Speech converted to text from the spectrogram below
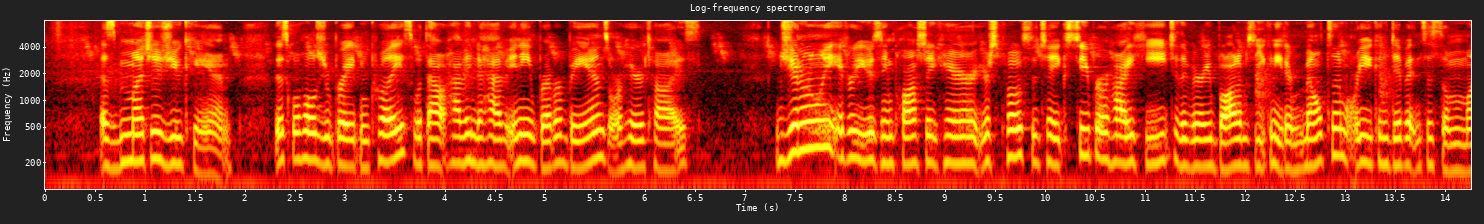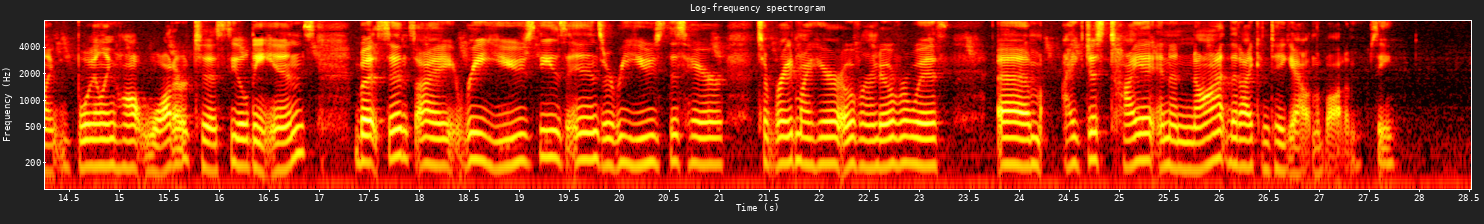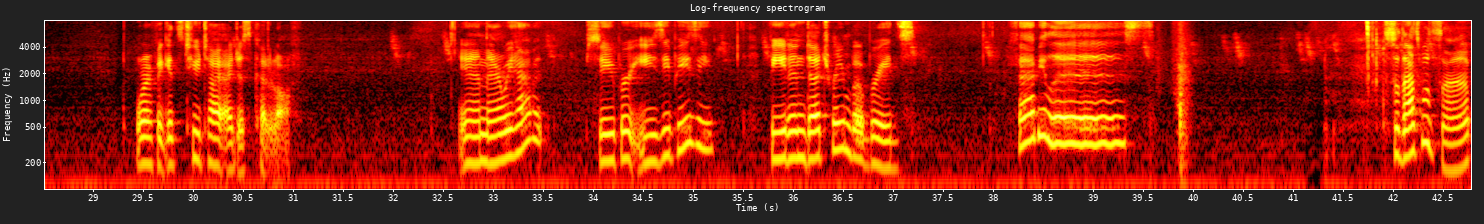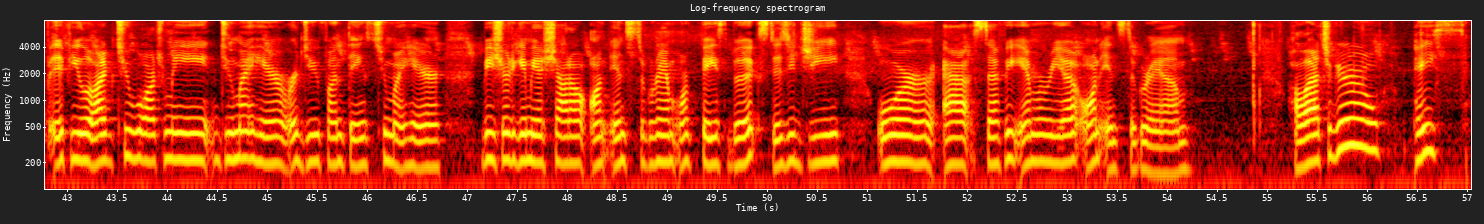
as much as you can. This will hold your braid in place without having to have any rubber bands or hair ties. Generally, if you're using plastic hair, you're supposed to take super high heat to the very bottom so you can either melt them or you can dip it into some like boiling hot water to seal the ends. But since I reuse these ends or reuse this hair to braid my hair over and over with, um, I just tie it in a knot that I can take out in the bottom. See? Or if it gets too tight, I just cut it off. And there we have it. Super easy peasy. Feed in Dutch rainbow braids. Fabulous! So that's what's up. If you like to watch me do my hair or do fun things to my hair, be sure to give me a shout out on Instagram or Facebook, Stizzy G, or at Steffi and Maria on Instagram. Holla at your girl. Peace.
